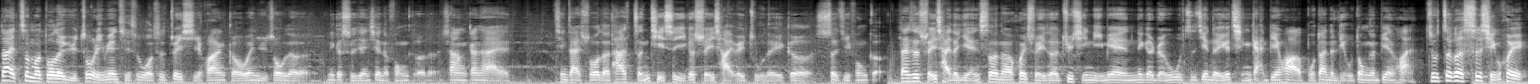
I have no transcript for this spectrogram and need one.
在这么多的宇宙里面，其实我是最喜欢格温宇宙的那个时间线的风格的，像刚才。现在说的，它整体是一个水彩为主的一个设计风格，但是水彩的颜色呢，会随着剧情里面那个人物之间的一个情感变化而不断的流动跟变换。就这个事情会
